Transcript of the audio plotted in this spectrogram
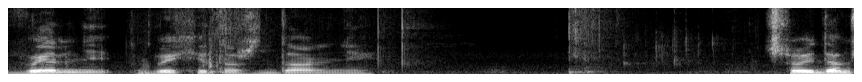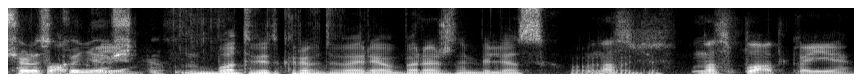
вильні, вихід аж дальній. Що, йдемо через конюшню? Бот відкрив двері обережно біля У нас, сходів. у нас платка є.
